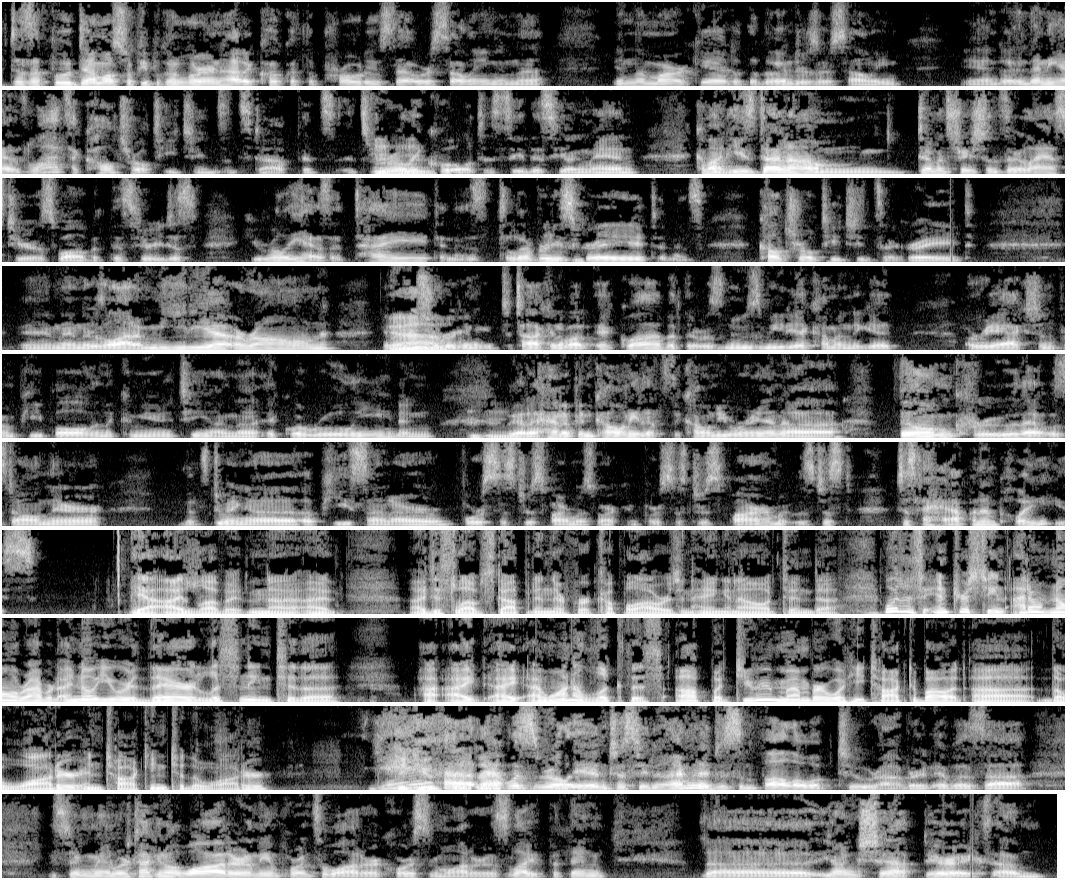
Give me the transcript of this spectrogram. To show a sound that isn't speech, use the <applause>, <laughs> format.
does a food demo so people can learn how to cook with the produce that we're selling in the in the market that the vendors are selling. And, uh, and then he has lots of cultural teachings and stuff. It's it's really Mhm. cool to see this young man. Come on, he's done um, demonstrations there last year as well, but this year he just he really has it tight, and his delivery's Mhm. great, and his cultural teachings are great. And then there was a lot of media around. You know, I'm sure we're going to get to talking about ICWA, but there was news media coming to get a reaction from people in the community on the ICWA ruling. And Mhm. we had a Hennepin County, that's the county we're in, a film crew that was down there that's doing a, a piece on our Four Sisters Farmers Market and Four Sisters Farm. It was just just a happening place. Yeah, I love it, and uh, I I just love stopping in there for a couple hours and hanging out. And uh, what is interesting? I don't know, Robert. I know you were there listening to the. I I I want to look this up, but do you remember what he talked about? Uh, the water and talking to the water. Yeah, that? that? was really interesting. And I'm going to do some follow up too, Robert. It was uh, this young man. We are talking about water and the importance of water, of course, and water is life. But then the young chef, Derek, um,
